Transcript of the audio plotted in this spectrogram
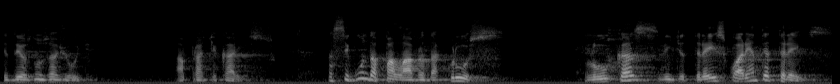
Que Deus nos ajude a praticar isso. A segunda palavra da cruz Lucas 23, 43.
